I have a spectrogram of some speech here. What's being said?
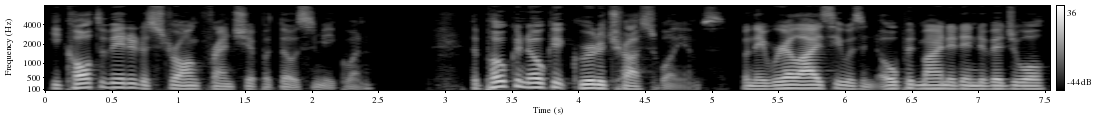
he cultivated a strong friendship with those Osamequin. The Pokanoket grew to trust Williams when they realized he was an open minded individual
